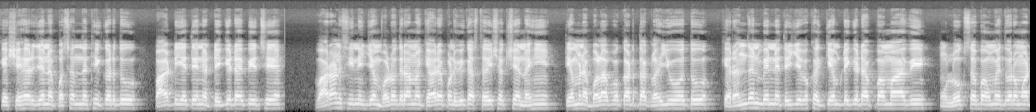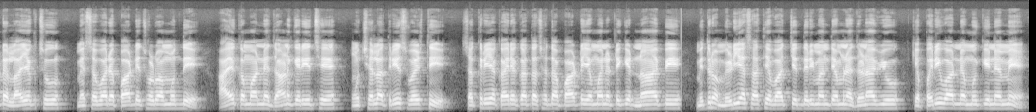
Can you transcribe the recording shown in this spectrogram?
કે શહેર જેને પસંદ નથી કરતું, પાર્ટીએ તેને ટિકિટ આપી છે. વારાણસીની જેમ વડોદરાનો ક્યારે પણ વિકાસ થઈ શકશે નહીં, તેમણે બળાપો કાઢતા કહ્યું હતું કે રંજનબેનને ત્રીજી વખત કેમ ટિકિટ આપવામાં આવી? હું લોકસભા ઉમેદવારો માટે લાયક છું. મેં સવારે પાર્ટી છોડવા મુદ્દે હાઈકમાન્ડને જાણ કરી છે. હું છેલ્લા ત્રીસ વર્ષથી સક્રિય કાર્યકર્તા છતાં પાર્ટીએ મને ટિકિટ ન આપી. મિત્રો, મીડિયા સાથે વાતચીત દરમિયાન તેમણે જણાવ્યું કે પરિવારને મૂકીને મેં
